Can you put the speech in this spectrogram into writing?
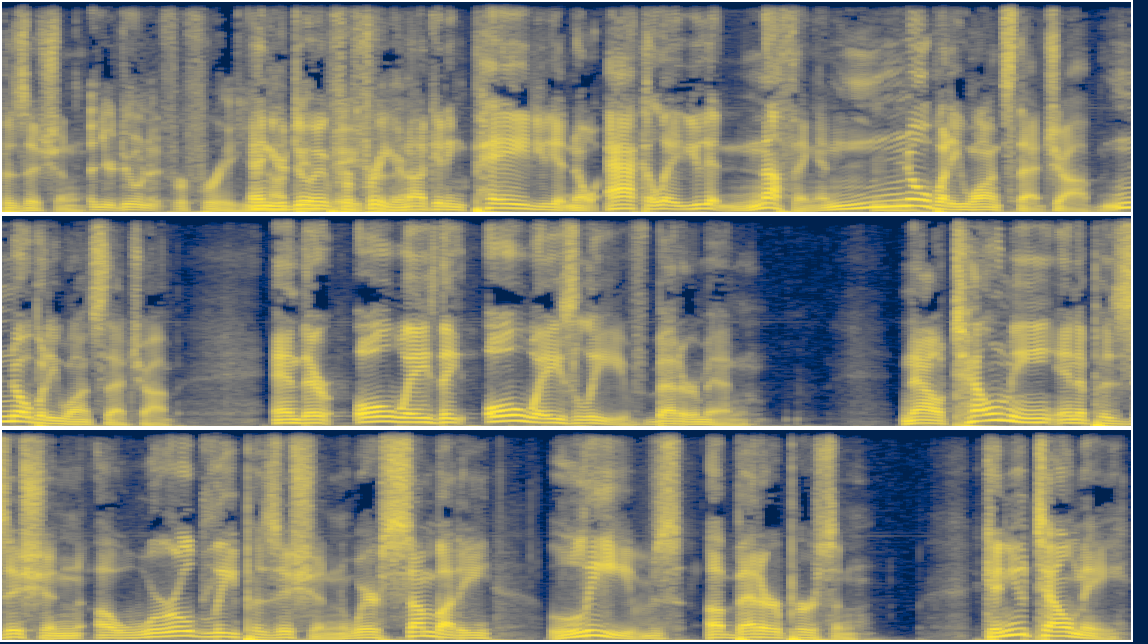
position. And you're doing it for free. and you're doing it for free. that. you're not getting paid. You get no accolade. You get nothing. And Mm-hmm. nobody wants that job. Nobody wants that job. And they're always, they always leave better men. Now, tell me in a position, a worldly position, where somebody leaves a better person. Can you tell me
